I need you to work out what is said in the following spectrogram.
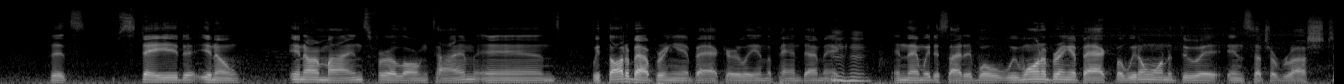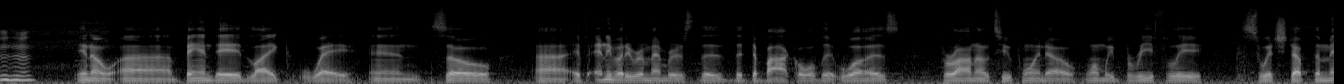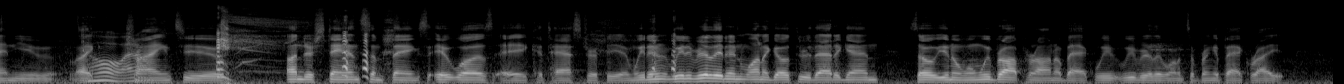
that's stayed you know in our minds for a long time and we thought about bringing it back early in the pandemic Mhm. and then we decided well we want to bring it back but we don't want to do it in such a rushed Mhm. you know, uh, band aid like way. And so, uh, if anybody remembers the, the debacle that was Porano 2.0, when we briefly switched up the menu, like Oh, trying to understand some things, it was a catastrophe. And we didn't, we really didn't want to go through that again. So, you know, when we brought Porano back, we, we really wanted to bring it back right,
